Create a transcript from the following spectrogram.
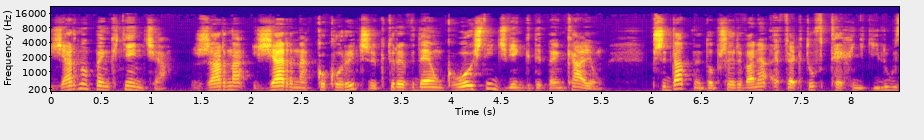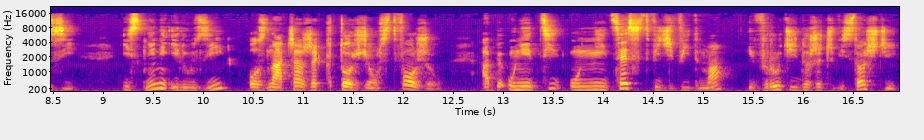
Ziarno pęknięcia. Żarna, ziarna kokoryczy, które wydają głośny dźwięk, gdy pękają. Przydatne do przerywania efektów technik iluzji. Istnienie iluzji oznacza, że ktoś ją stworzył. Aby unicestwić widma i wrócić do rzeczywistości,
